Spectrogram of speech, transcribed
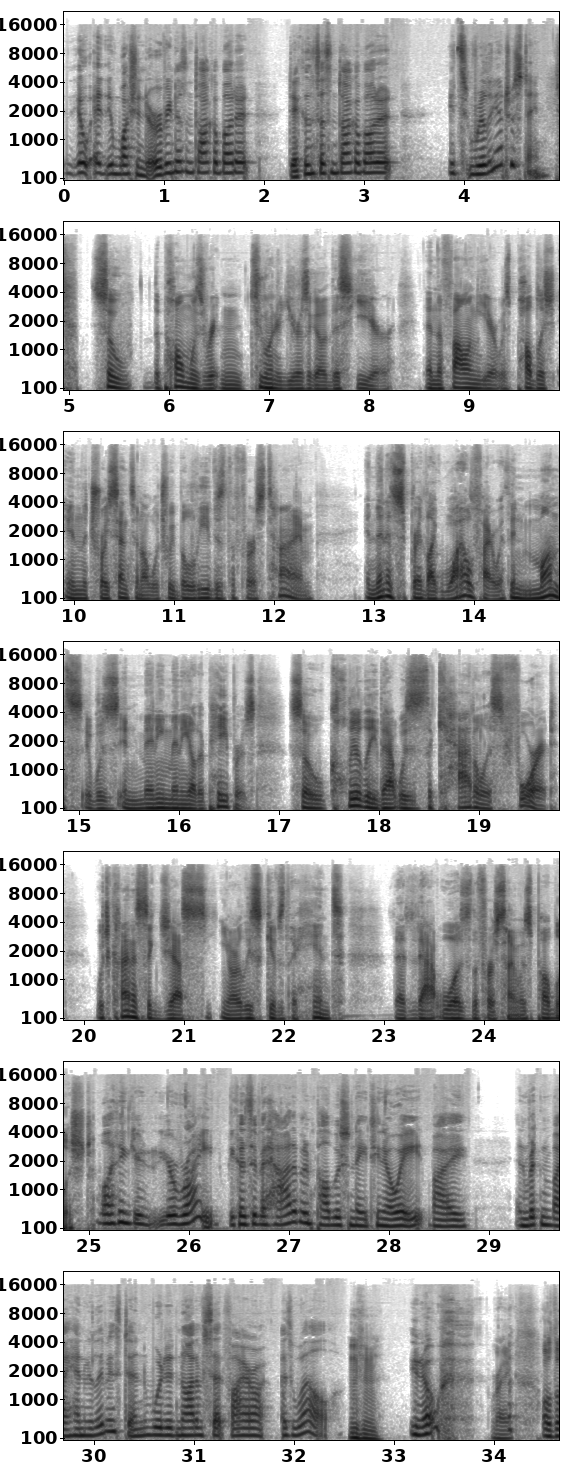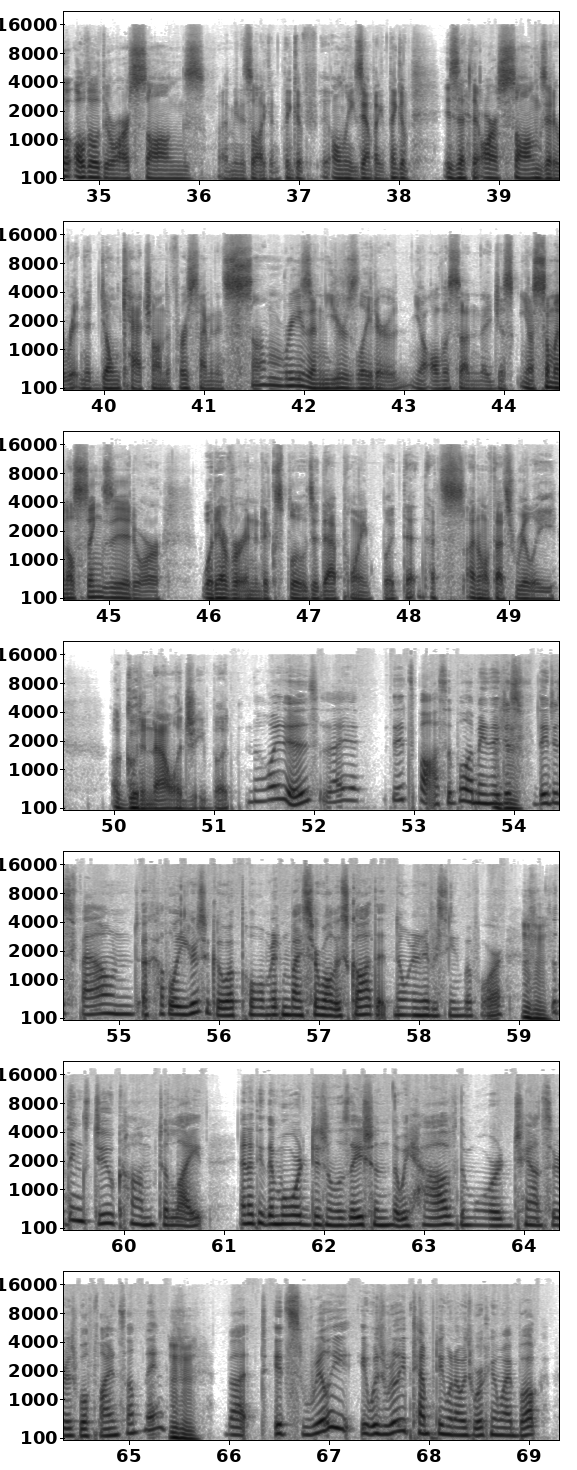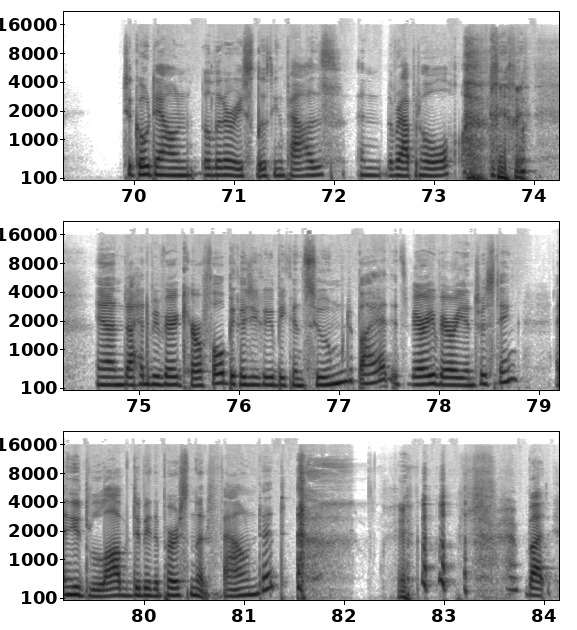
It, it- Washington Irving doesn't talk about it. Dickens doesn't talk about it. It's really interesting. So the poem was written 200 years ago this year. Then the following year, it was published in the Troy Sentinel, which we believe is the first time. And then it spread like wildfire. Within months, it was in many, many other papers. So clearly, that was the catalyst for it, which kind of suggests, you know, or at least gives the hint that that was the first time it was published. Well, I think you're you're right because if it had been published in 1808 by and written by Henry Livingston, would it not have set fire as well? Mm-hmm. You know, right? although although there are songs, I mean, it's all I can think of. Only example I can think of is that there are songs that are written that don't catch on the first time, and then some reason years later, you know, all of a sudden they just you know someone else sings it or whatever, and it explodes at that point. But that that's I don't know if that's really a good analogy, but no, it is. I, it's possible. I mean, they mm-hmm. just they just found a couple of years ago a poem written by Sir Walter Scott that no one had ever seen before. Mm-hmm. So things do come to light, and I think the more digitalization that we have, the more chance there is we'll find something. Mm-hmm. But it's really it was really tempting when I was working on my book to go down the literary sleuthing paths and the rabbit hole. and I had to be very careful because you could be consumed by it. It's very, very interesting. And you'd love to be the person that found it. but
